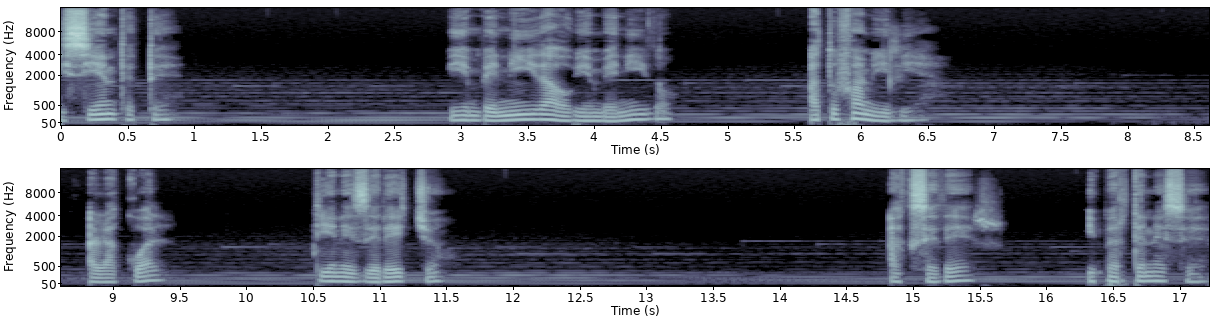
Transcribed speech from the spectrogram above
y siéntete bienvenida o bienvenido a tu familia, a la cual tienes derecho a acceder y pertenecer,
